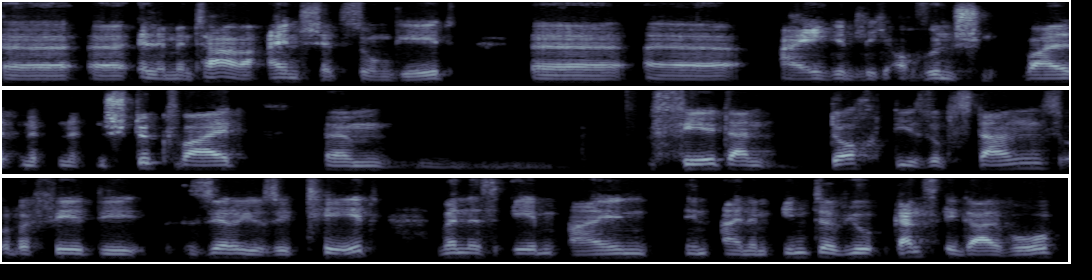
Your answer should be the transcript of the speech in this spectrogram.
äh, äh, elementare Einschätzungen geht, äh, äh, eigentlich auch wünschen. Weil ein Stück weit ähm, fehlt dann doch die Substanz oder fehlt die Seriosität, wenn es eben ein in einem Interview, ganz egal wo,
